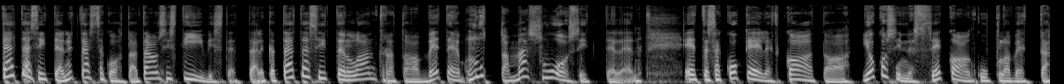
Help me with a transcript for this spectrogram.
Tätä sitten, ja nyt tässä kohtaa, tämä on siis tiivistettä, eli tätä sitten lantrataan veteen, mutta mä suosittelen, että sä kokeilet kaataa joko sinne sekaan kuplavettä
